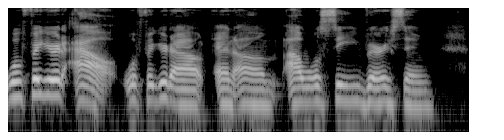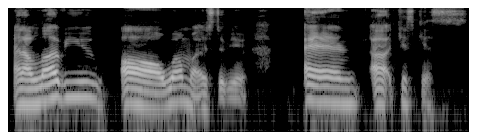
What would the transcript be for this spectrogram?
we'll figure it out. We'll figure it out, and um, I will see you very soon. And I love you all. Well, most of you, and uh, kiss, kiss.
